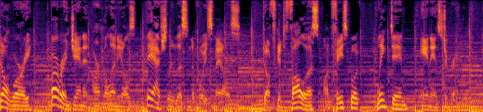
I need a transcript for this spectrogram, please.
Don't worry, Barbara and Janet aren't millennials. They actually listen to voicemails. Don't forget to follow us on Facebook, LinkedIn, and Instagram.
